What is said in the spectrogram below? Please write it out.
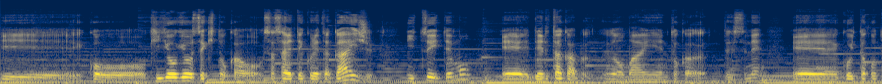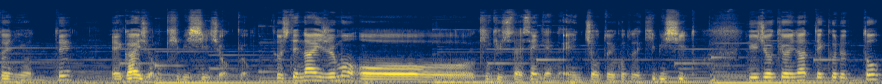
えー、こう、企業業績とかを支えてくれた外需についても、えー、デルタ株の蔓延とかですね、え、こういったことによって、え外需も厳しい状況。そして内需も緊急事態宣言の延長ということで厳しいという状況になってくると、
